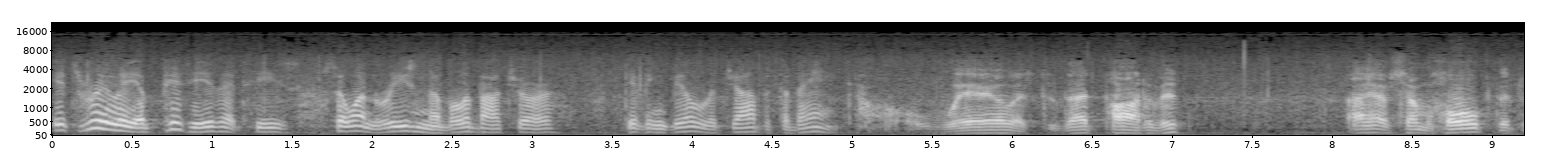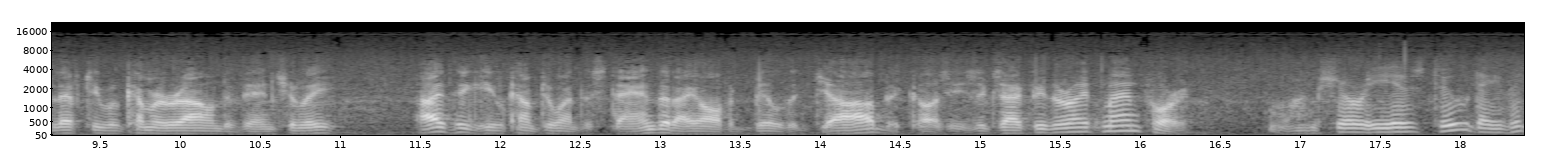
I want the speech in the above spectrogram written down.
it's really a pity that he's so unreasonable about your giving Bill the job at the bank. Oh, well, as to that part of it, I have some hope that Lefty will come around eventually. I think he'll come to understand that I offered Bill the job because he's exactly the right man for it. Well, I'm sure he is too, David.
